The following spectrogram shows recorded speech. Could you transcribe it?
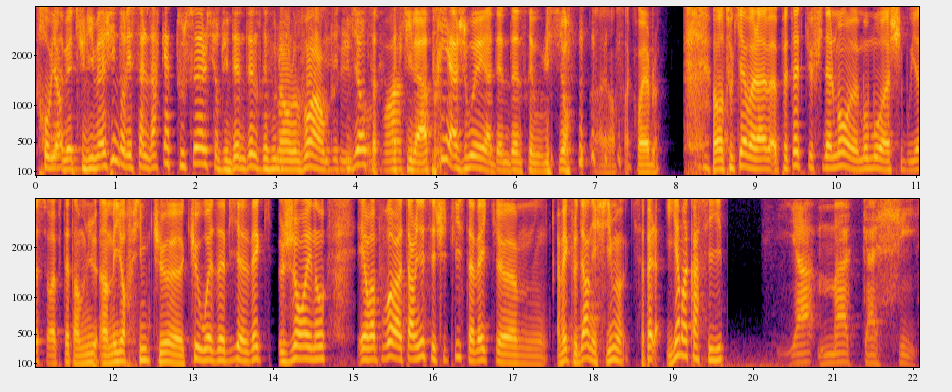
Trop bien. Ah, mais tu l'imagines dans les salles d'arcade tout seul sur du Dance Dance Mais Revolution. on le voit en les plus. étudiantes, on le voit. parce qu'il a appris à jouer à Dance Dance Revolution. Ah non, c'est incroyable. En tout cas, voilà, peut-être que finalement euh, Momo à Shibuya serait peut-être un, meilleur film que, euh, que Wasabi avec Jean Reno. Et on va pouvoir terminer cette shitlist avec, euh, avec le dernier film qui s'appelle Yamakasi. Yamakasi.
